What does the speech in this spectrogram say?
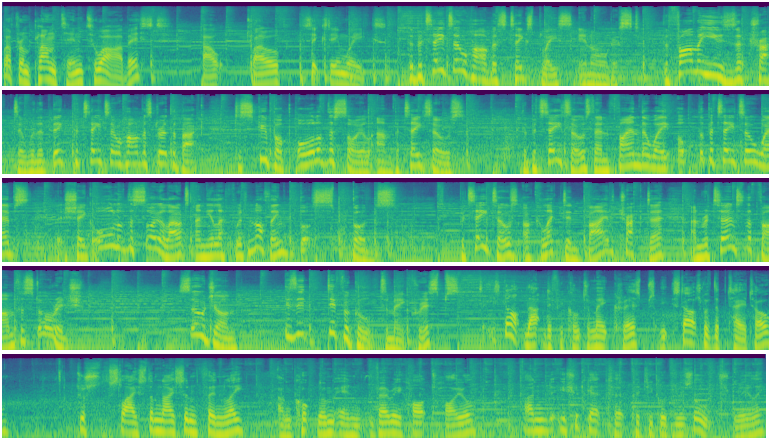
Well, from planting to harvest, about 12, 16 weeks. The potato harvest takes place in August. The farmer uses a tractor with a big potato harvester at the back to scoop up all of the soil and potatoes. The potatoes then find their way up the potato webs that shake all of the soil out and you're left with nothing but spuds. Potatoes are collected by the tractor and returned to the farm for storage. So John, is it difficult to make crisps? It's not that difficult to make crisps. It starts with the potato. Just slice them nice and thinly and cook them in very hot oil and you should get pretty good results really.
